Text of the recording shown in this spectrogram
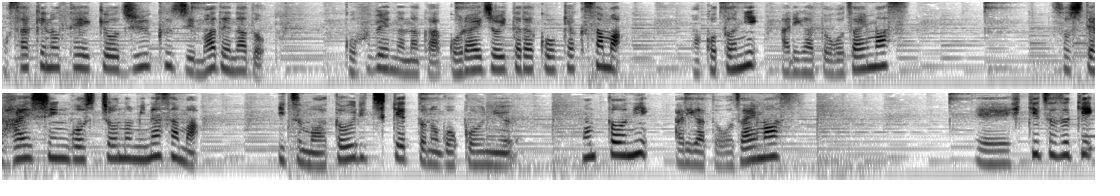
お酒の提供19時までなどご不便な中ご来場いただくお客様誠にありがとうございます。そして配信ご視聴の皆様いつも後売りチケットのご購入本当にありがとうございます、えー引き続き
